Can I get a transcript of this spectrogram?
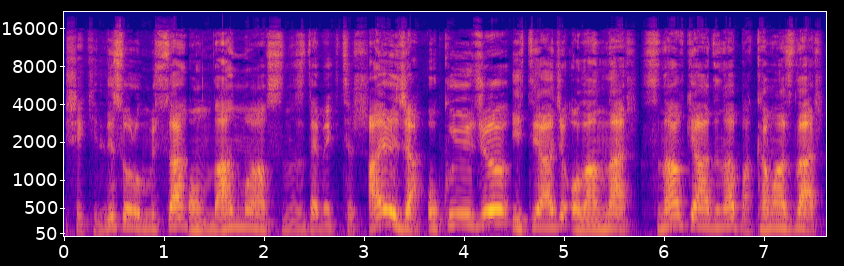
şekilli sorulmuşsa ondan muafsınız demektir. Ayrıca okuyucu ihtiyacı olanlar sınav kağıdına bakamazlar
